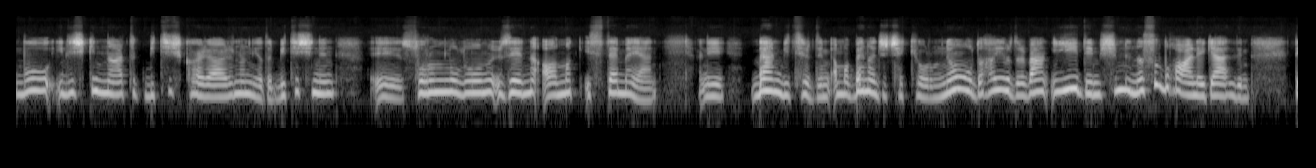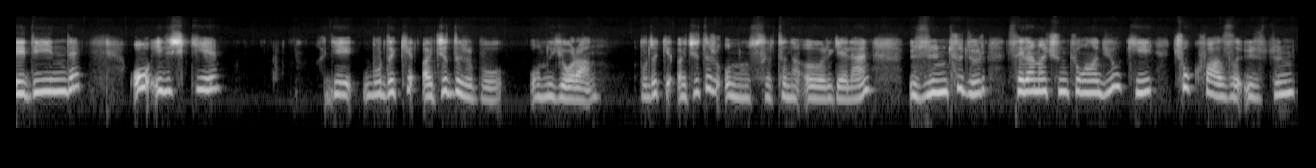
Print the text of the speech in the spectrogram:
bu ilişkinin artık bitiş kararının ya da bitişinin e, sorumluluğunu üzerine almak istemeyen hani ben bitirdim ama ben acı çekiyorum ne oldu hayırdır ben iyiydim şimdi nasıl bu hale geldim dediğinde o ilişkiye hani buradaki acıdır bu onu yoran Buradaki acıdır onun sırtına ağır gelen, üzüntüdür. Selena çünkü ona diyor ki çok fazla üzdün,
